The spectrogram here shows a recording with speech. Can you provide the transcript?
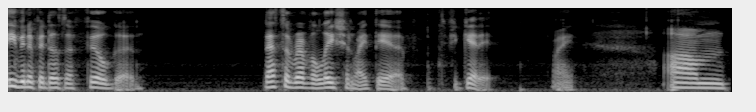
Even if it doesn't feel good. that's a revelation right there if, you get it, right? Um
